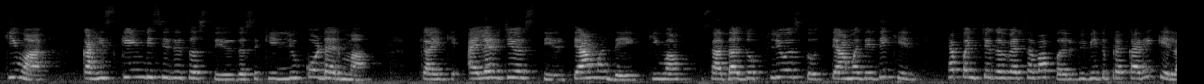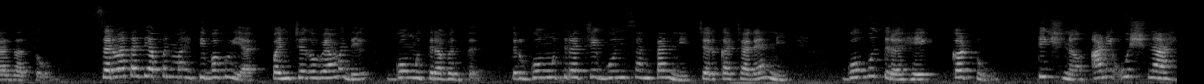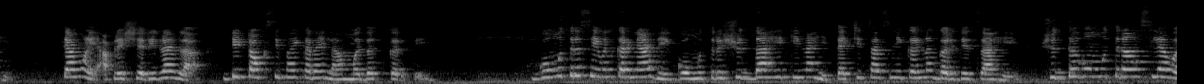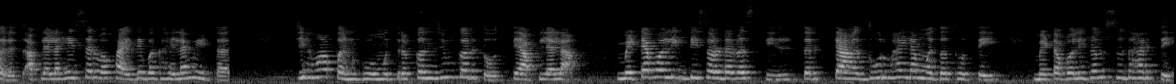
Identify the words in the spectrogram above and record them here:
किंवा काही स्किन डिसीजेस असतील जसे की ल्युकोडर्मा काही ॲलर्जी असतील त्यामध्ये किंवा साधा जो फ्ल्यू असतो त्यामध्ये देखील ह्या पंचगव्याचा वापर विविध प्रकारे केला जातो. सर्वात आधी आपण माहिती बघूयात पंचगव्यामधील गोमूत्राबद्दल. तर गोमूत्राचे गुण सांगताना चरकाचार्यांनी गोमूत्र हे कटू तीक्ष्ण आणि उष्ण आहे. त्यामुळे आपल्या शरीराला डिटॉक्सिफाय करायला मदत करते. गोमूत्र सेवन करण्याआधी गोमूत्र शुद्ध आहे की नाही त्याची चाचणी करणं गरजेचं आहे. शुद्ध गोमूत्र असल्यावरच आपल्याला हे सर्व फायदे बघायला मिळतात. जेव्हा आपण गोमूत्र कंझ्युम करतो ते आपल्याला मेटाबॉलिक डिसऑर्डर असतील तर त्या दूर व्हायला मदत होते मेटाबॉलिझम सुधारते.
